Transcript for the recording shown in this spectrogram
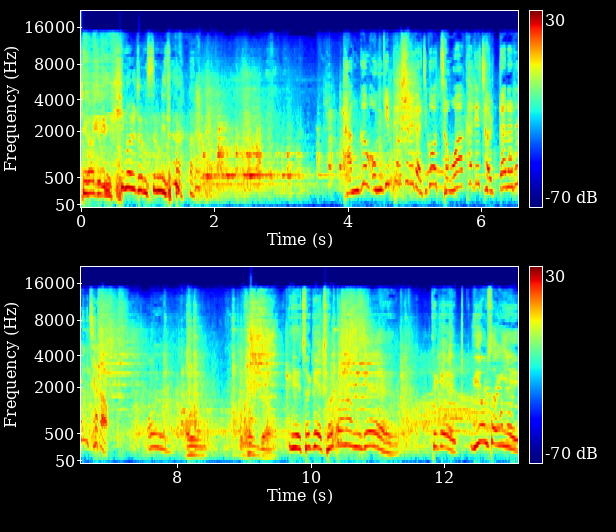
제가 좀 힘을 좀 씁니다. 방금 옮긴 평철을 가지고 정확하게 절단하는 작업. 어우, 무서운데요? 예, 저게 절단하는 게 되게 위험성이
